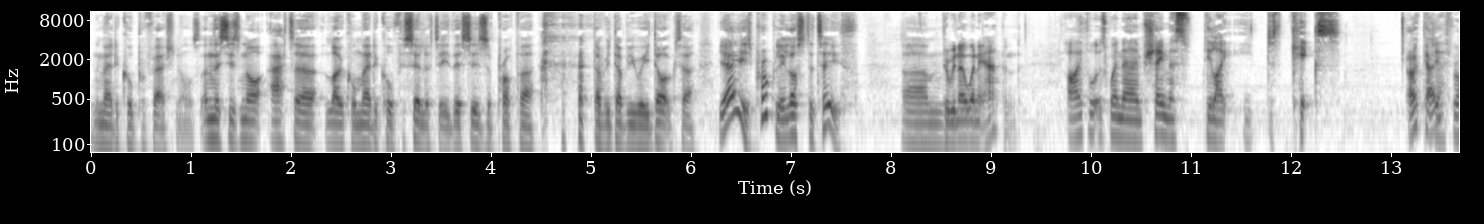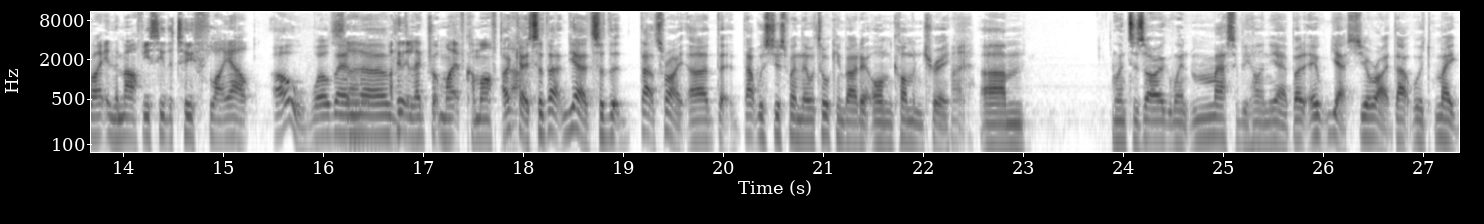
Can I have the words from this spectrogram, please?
the medical professionals. And this is not at a local medical facility. This is a proper WWE doctor. Yeah, he's probably lost a tooth. Do we know when it happened? I thought it was when um, Sheamus he like he just kicks Okay. Jeff right in the mouth, and you see the tooth fly out. Oh well, then so um, I think the leg drop might have come after that. Okay, so that yeah, so that that's right. Uh, th- that was just when they were talking about it on commentary. Right. Um, when Cesaro went massively high in the air, but it, yes, you're right. That would make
